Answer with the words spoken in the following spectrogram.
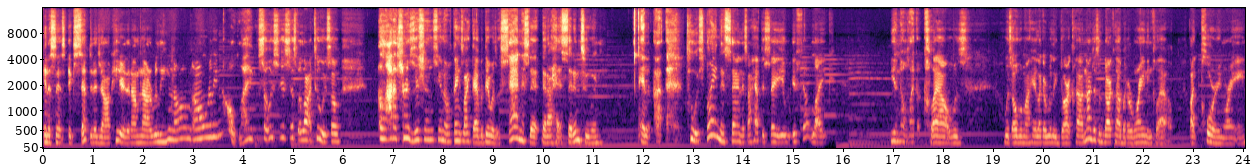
in a sense, accepted a job here that I'm not really, you know, I don't really know. Like, so it's, it's just a lot to it. So a lot of transitions, you know, things like that. But there was a sadness that that I had set into, and and I, to explain this sadness, I have to say it, it felt like, you know, like a cloud was was over my head, like a really dark cloud, not just a dark cloud, but a raining cloud, like pouring rain.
